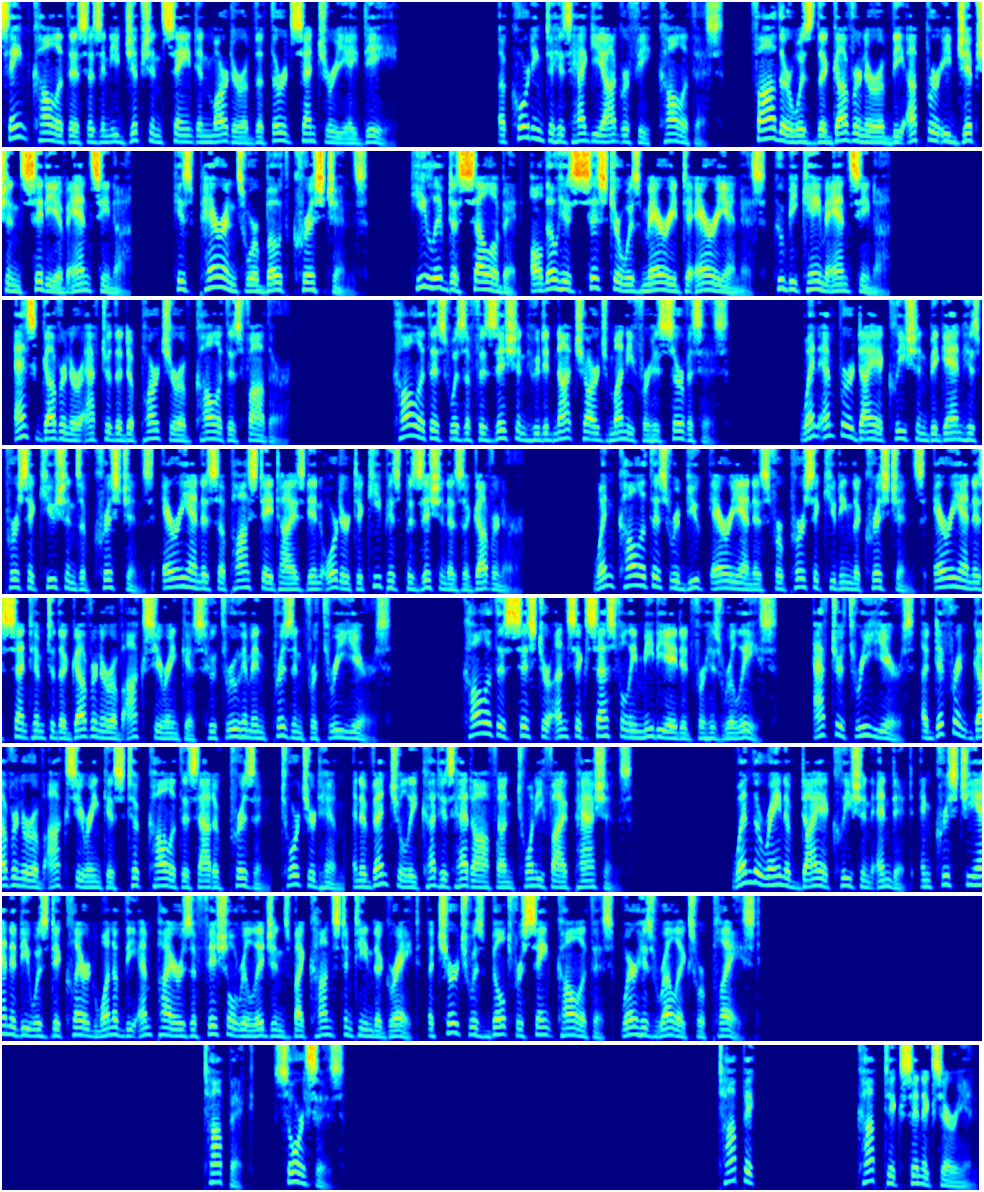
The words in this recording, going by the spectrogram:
Saint Colluthus is an Egyptian saint and martyr of the 3rd century AD. According to his hagiography, Colluthus' father was the governor of the Upper Egyptian city of Ancina. His parents were both Christians. He lived a celibate, although his sister was married to Arianus, who became Ancina's governor after the departure of Colluthus' father. Colluthus was a physician who did not charge money for his services. When Emperor Diocletian began his persecutions of Christians, Arianus apostatized in order to keep his position as a governor. When Colluthus rebuked Arianus for persecuting the Christians, Arianus sent him to the governor of Oxyrhynchus who threw him in prison for three years. Colluthus' sister unsuccessfully mediated for his release. After three years, a different governor of Oxyrhynchus took Colluthus out of prison, tortured him, and eventually cut his head off on 25 Pashons. When the reign of Diocletian ended, and Christianity was declared one of the empire's official religions by Constantine the Great, a church was built for Saint Colluthus, where his relics were placed. Sources. Coptic Synaxarion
